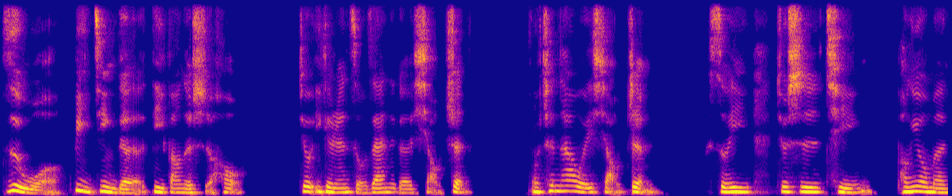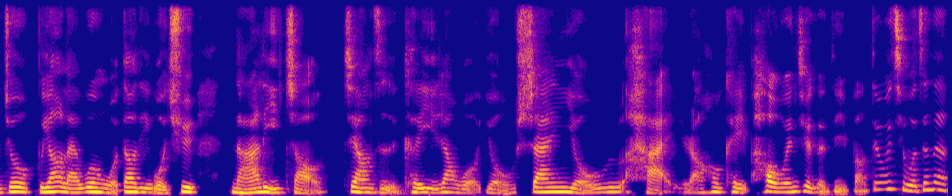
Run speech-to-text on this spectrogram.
自我必经的地方的时候，就一个人走在那个小镇，我称它为小镇，所以就是请朋友们就不要来问我到底我去哪里找这样子可以让我有山有海，然后可以泡温泉的地方。对不起，我真的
